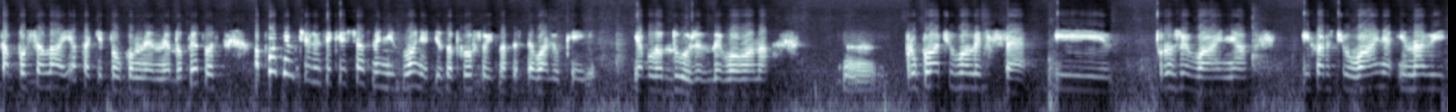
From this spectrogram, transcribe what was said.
там посилає, я так і толком не, не допитувалась. А потім через якийсь час мені дзвонять і запрошують на фестиваль у Київ. Я була дуже здивована. Проплачували все. І проживання, і харчування, і навіть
